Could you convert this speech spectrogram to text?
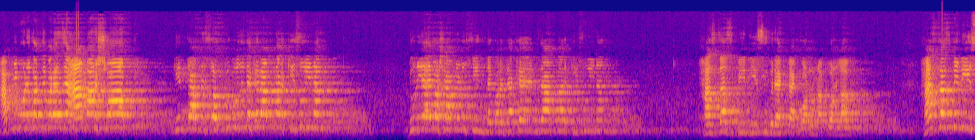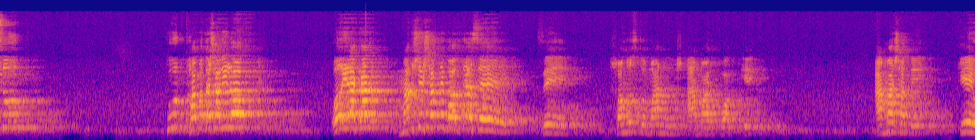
আপনি মনে করতে পারেন যে আমার সব, কিন্তু আপনি চক্ষু বুঝে দেখেন, আপনার কিছুই না। দুনিয়ায় বসে আপনি একটু চিন্তা করে দেখেন যে আপনার কিছুই না। হাজদাস বিন ইউসুফের একটা ঘটনা পড়লাম। হাজদাস বিন ইউসুফ খুব ক্ষমতাশালী লোক। ও এলাকার মানুষের সামনে বলতে আছে যে, সমস্ত মানুষ আমার পক্ষে, আমার সাথে কেউ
